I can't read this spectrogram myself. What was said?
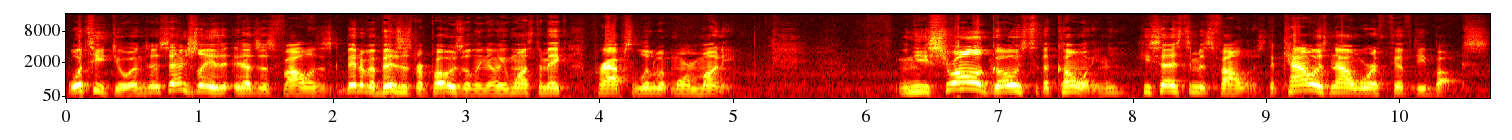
What's he doing? So essentially, it does as follows. It's a bit of a business proposal. You know, he wants to make perhaps a little bit more money. When Yisrael goes to the Kohen, he says to him as follows: The cow is now worth fifty bucks.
